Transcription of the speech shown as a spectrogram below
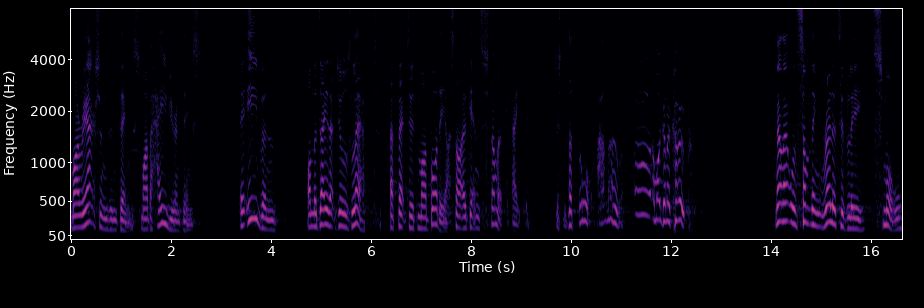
my reactions in things, my behavior in things. It even, on the day that Jules left, affected my body. I started getting stomach ache. Just the thought, oh no, oh, am I going to cope? Now, that was something relatively small,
